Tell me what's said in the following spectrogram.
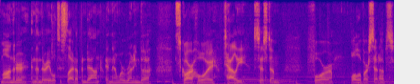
monitor, and then they're able to slide up and down. And then we're running the SKAARHOJ tally system for all of our setups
